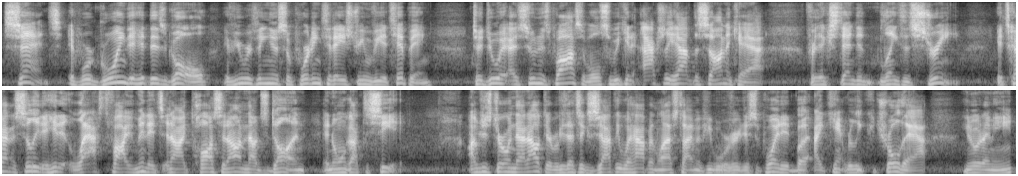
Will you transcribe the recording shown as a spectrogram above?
sense if we're going to hit this goal, if you were thinking of supporting today's stream via tipping, to do it as soon as possible so we can actually have the Sonic hat for the extended length of stream. It's kind of silly to hit it last five minutes and I toss it on and now it's done and no one got to see it. I'm just throwing that out there because that's exactly what happened last time and people were very disappointed, but I can't really control that. You know what I mean?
